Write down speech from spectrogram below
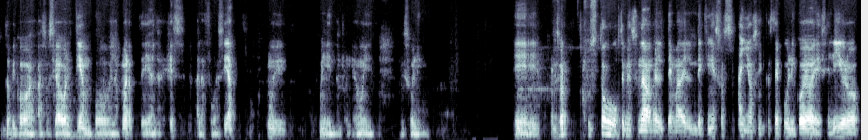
un tópico asociado al tiempo, a la muerte, a la vejez, a la fugacidad. Muy, muy lindo, en realidad, muy, muy sublime. Eh, profesor, justo usted mencionaba el tema del, de que en esos años en que usted publicó ese libro,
